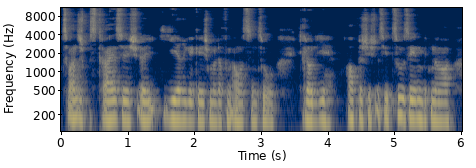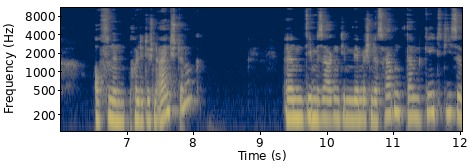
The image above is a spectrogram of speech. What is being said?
20 bis 30-Jährige, gehe ich mal davon aus, sind so die Leute, die hauptsächlich das hier zusehen mit einer offenen politischen Einstellung ähm, die mir sagen, die, wir möchten das haben, dann geht diese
